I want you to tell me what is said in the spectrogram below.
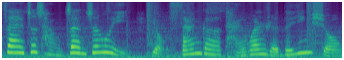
在这场战争里，有三个台湾人的英雄，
